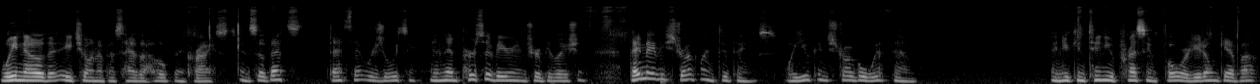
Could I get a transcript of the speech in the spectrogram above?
We know that each one of us has a hope in Christ, and so that's that's that rejoicing. And then persevering in tribulation. They may be struggling through things. Well, you can struggle with them. And you continue pressing forward. You don't give up.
